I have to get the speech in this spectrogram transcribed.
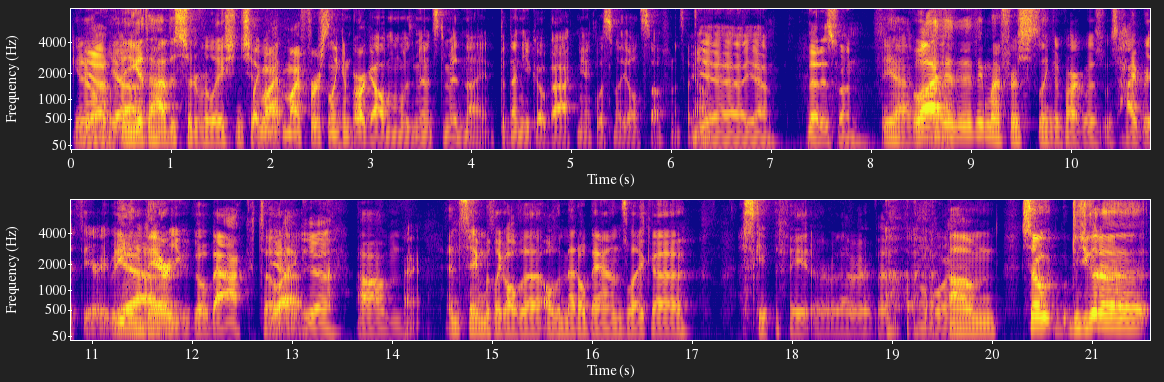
you know, Yeah. and you get to have this sort of relationship. Like my, my first Linkin Park album was Minutes to Midnight, but then you go back and you like listen to the old stuff, and it's like, oh. Yeah, yeah. That is fun. yeah. Well, I, th- I think my first Linkin Park was was Hybrid Theory, but even Yeah. there you could go back to Yeah. like, Yeah. um, Right. and same with like all the all the metal bands like uh, Escape the Fate or whatever. But oh boy. um, so did you go to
